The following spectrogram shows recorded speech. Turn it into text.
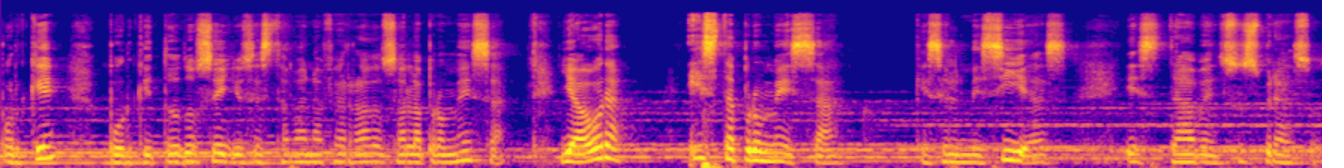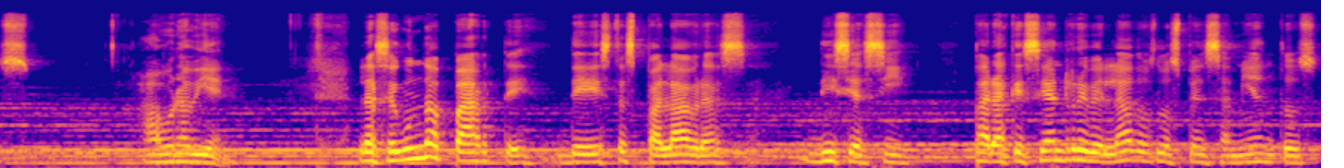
¿Por qué? Porque todos ellos estaban aferrados a la promesa. Y ahora esta promesa, que es el Mesías, estaba en sus brazos. Ahora bien, la segunda parte de estas palabras dice así, para que sean revelados los pensamientos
